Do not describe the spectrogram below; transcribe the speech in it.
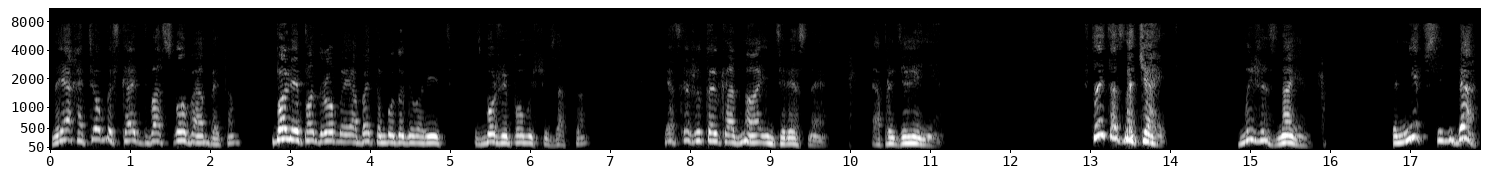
Но я хотел бы сказать два слова об этом. Более подробно я об этом буду говорить с Божьей помощью завтра. Я скажу только одно интересное определение. Что это означает? Мы же знаем, что не всегда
